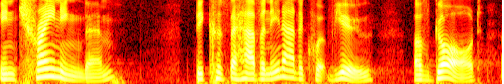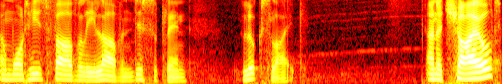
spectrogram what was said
in training them because they have an inadequate view of God and what his fatherly love and discipline looks like. And a child,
